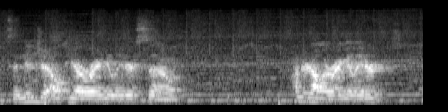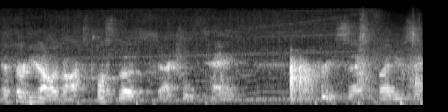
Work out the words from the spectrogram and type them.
it's a Ninja LPR regulator, so $100 regulator. a $30 box plus the actual tank. Pretty sick, if I do say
